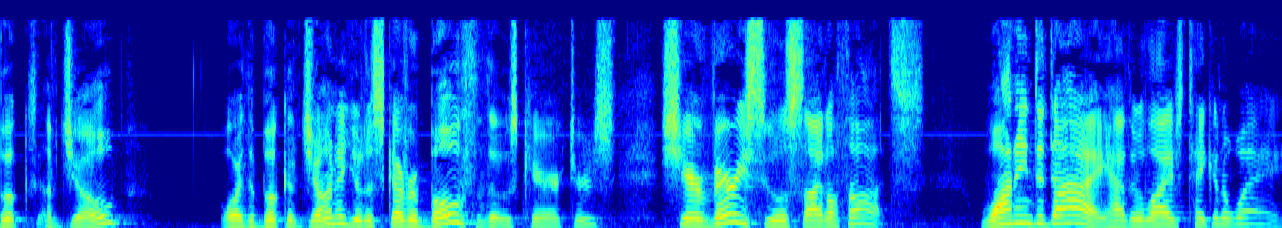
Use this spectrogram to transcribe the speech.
book of Job or the book of Jonah, you'll discover both of those characters share very suicidal thoughts, wanting to die, have their lives taken away.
